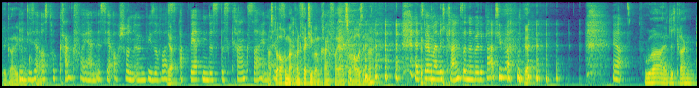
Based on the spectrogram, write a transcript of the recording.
Egal. Ja, dieser Ausdruck krank feiern ist ja auch schon irgendwie sowas ja. Abwertendes des Kranksein. Hast du auch immer Konfetti beim Krankfeiern zu Hause, ne? als wäre man nicht krank, sondern würde Party machen. Ja. ja. Hurra, endlich krank.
